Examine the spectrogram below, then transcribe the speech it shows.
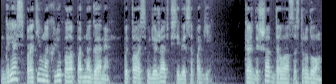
Грязь противно хлюпала под ногами, пыталась удержать в себе сапоги. Каждый шаг давался с трудом.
